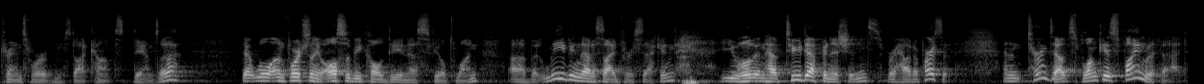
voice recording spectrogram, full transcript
transforms.conf stanza that will unfortunately also be called DNS fields one. Uh, but leaving that aside for a second, you will then have two definitions for how to parse it. And it turns out Splunk is fine with that.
